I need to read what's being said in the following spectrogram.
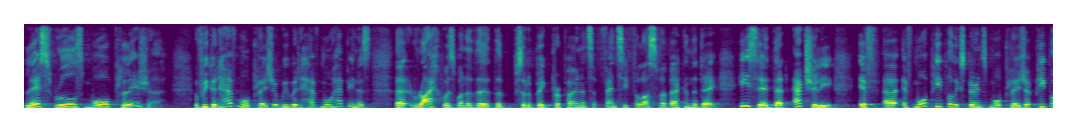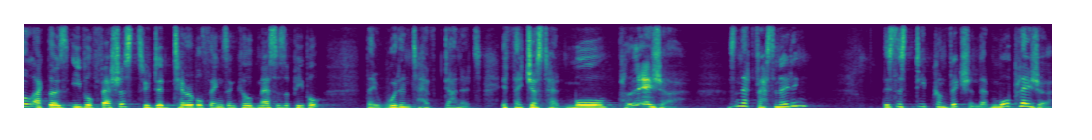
less rules, more pleasure. If we could have more pleasure, we would have more happiness. Uh, Reich was one of the, the sort of big proponents, a fancy philosopher back in the day. He said that actually, if, uh, if more people experience more pleasure, people like those evil fascists who did terrible things and killed masses of people, they wouldn't have done it if they just had more pleasure. Isn't that fascinating? There's this deep conviction that more pleasure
